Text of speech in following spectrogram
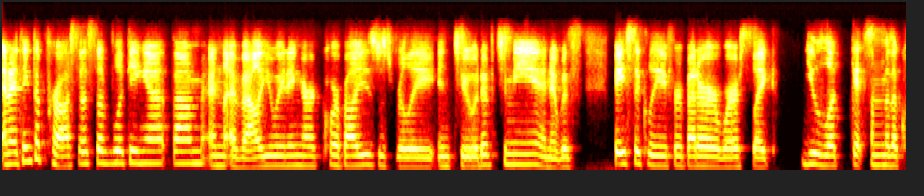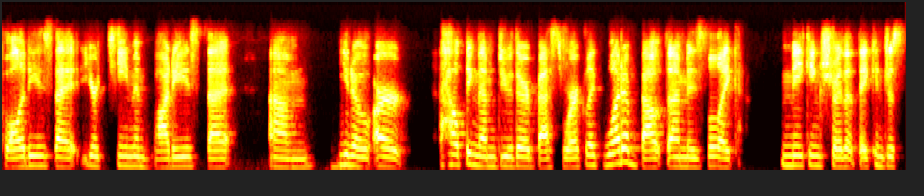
And I think the process of looking at them and evaluating our core values was really intuitive to me. And it was basically, for better or worse, like you look at some of the qualities that your team embodies that, um, you know, are helping them do their best work. Like, what about them is like making sure that they can just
